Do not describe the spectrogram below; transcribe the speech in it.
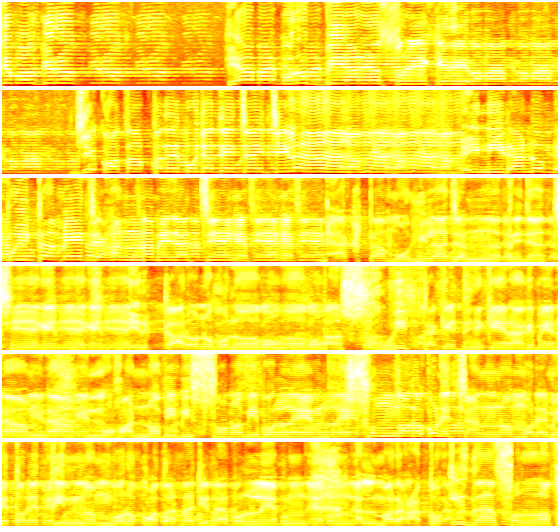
জীবন কিরূপ কিরূপ কিরূপ মুরব্বি যে কথা আপনাদের বোঝাতে এই একটা মহিলা জান্নাতে যাচ্ছে বললেন, সুন্দর করে চার নম্বরের ভেতরে তিন নম্বর কথাটা যেটা বললেন আলমার আত ইজা সাল্লাত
